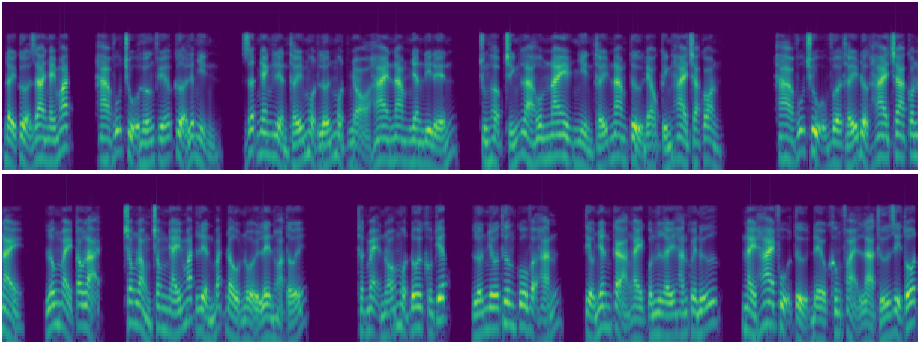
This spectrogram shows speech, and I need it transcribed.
Đẩy cửa ra nháy mắt, hà vũ trụ hướng phía cửa liếc nhìn rất nhanh liền thấy một lớn một nhỏ hai nam nhân đi đến, trùng hợp chính là hôm nay nhìn thấy nam tử đeo kính hai cha con. Hà vũ trụ vừa thấy được hai cha con này, lông mày cao lại, trong lòng trong nháy mắt liền bắt đầu nổi lên hỏa tới. Thật mẹ nó một đôi không tiếp lớn nhớ thương cô vợ hắn, tiểu nhân cả ngày quân lấy hắn quê nữ, này hai phụ tử đều không phải là thứ gì tốt.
